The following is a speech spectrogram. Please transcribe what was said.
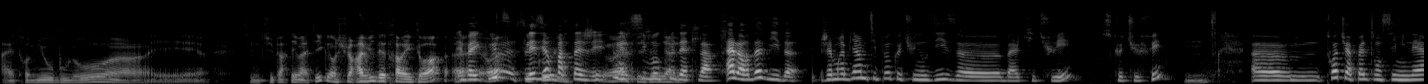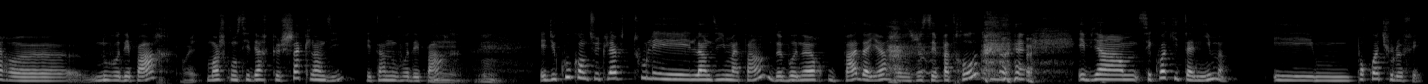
à être mieux au boulot euh, et c'est une super thématique. je suis ravi d'être avec toi. Eh ben écoute, plaisir partagé. Merci beaucoup d'être là. Alors David, j'aimerais bien un petit peu que tu nous dises bah, qui tu es, ce que tu fais. Mhm. Euh, toi, tu appelles ton séminaire euh, Nouveau départ. Moi, je considère que chaque lundi est un nouveau départ. Mmh, mmh. Et du coup, quand tu te lèves tous les lundis matins, de bonne heure ou pas d'ailleurs, je ne sais pas trop, eh bien, c'est quoi qui t'anime et mmh, pourquoi tu le fais?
